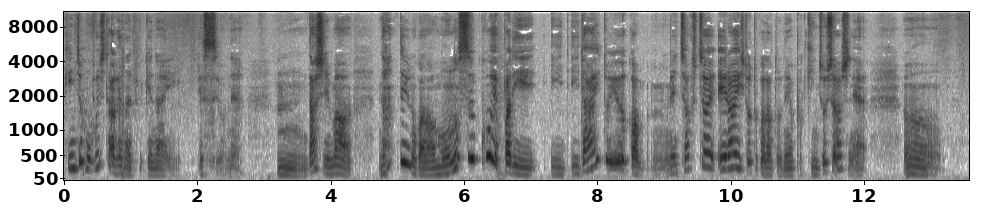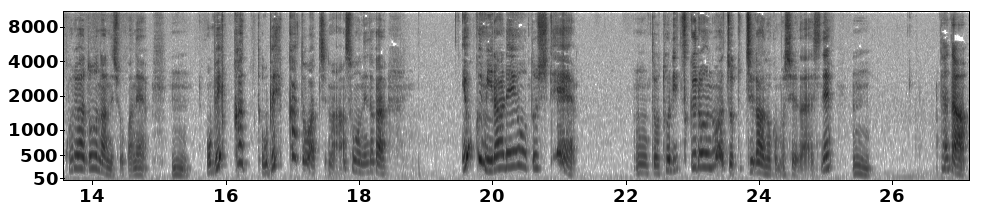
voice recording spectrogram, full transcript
緊張ほぐしてあげないといけないですよね。うん、だしまあ何て言うのかなものすごいやっぱり偉大というかめちゃくちゃ偉い人とかだとねやっぱ緊張しちゃうしね。うん、これはどうなんでしょうかね。うん、おべっかおべっかとはまあそうね。だからよく見られようとしてうんと取り繕うのはちょっと違うのかもしれないですね。うん、ただ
